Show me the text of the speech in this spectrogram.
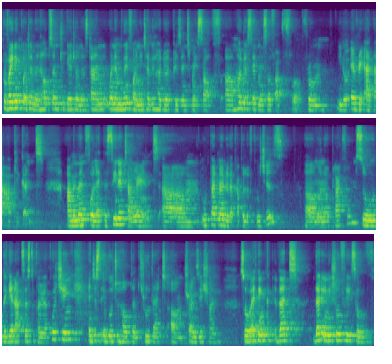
providing content that helps them to get to understand when I'm going for an interview, how do I present myself? Um, how do I set myself up for, from you know every other applicant? Um, and then for like the senior talent, um, we partnered with a couple of coaches um, on our platform, so they get access to career coaching and just able to help them through that um, transition. So I think that that initial phase of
